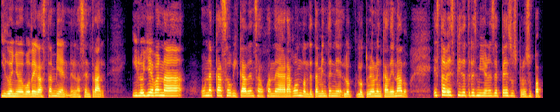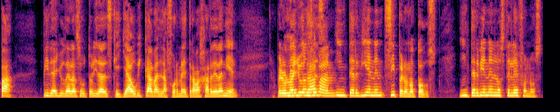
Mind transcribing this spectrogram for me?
y dueño de bodegas también en la central. Y lo llevan a una casa ubicada en San Juan de Aragón, donde también tenía, lo, lo tuvieron encadenado. Esta vez pide tres millones de pesos, pero su papá pide ayuda a las autoridades que ya ubicaban la forma de trabajar de Daniel. Pero lo Y entonces ayudaban. Intervienen, sí, pero no todos. Intervienen los teléfonos.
